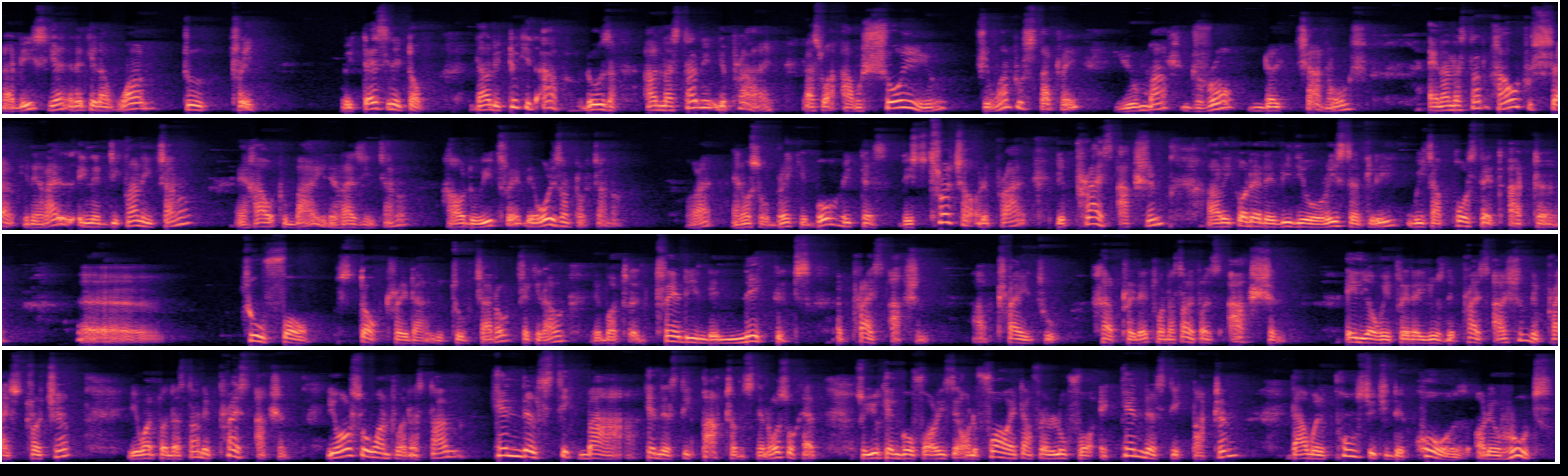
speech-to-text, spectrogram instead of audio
like this here, and then have one, two, three. We testing the top. Now they took it up. Those are understanding the price. That's what I'm showing you. If you want to start trade, you must draw the channels and understand how to sell in a rise, in a declining channel and how to buy in a rising channel. How do we trade the horizontal channel? All right, and also breakable retest the structure of the price, the price action. I recorded a video recently which I posted at uh, uh, two four stock trader YouTube channel. Check it out about uh, trading the naked uh, price action. I'm trying to help traders to understand the price action. Earlier we traded use the price action, the price structure. You want to understand the price action. You also want to understand candlestick bar, candlestick patterns can also help. So you can go for instance on the four hour time frame, look for a candlestick pattern that will constitute the cause or the root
